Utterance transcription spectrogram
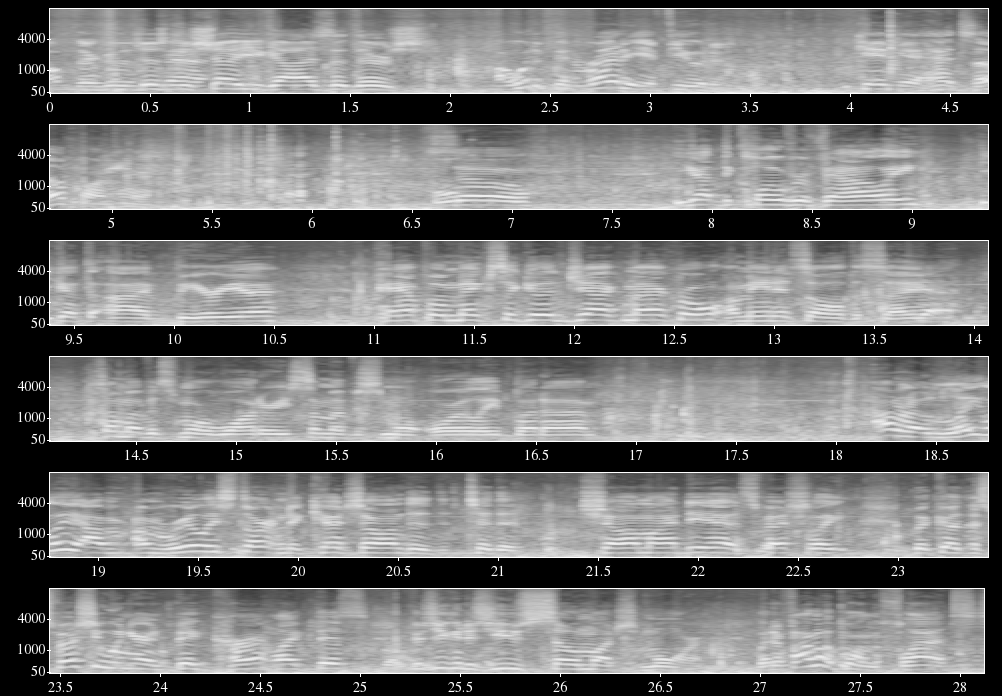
Oh, there goes just to show you guys that there's I would have been ready if you would have gave me a heads up on here. so, you got the Clover Valley, you got the Iberia. Pampa makes a good jack mackerel. I mean, it's all the same. Yeah. Some of it's more watery, some of it's more oily, but um, I don't know. Lately, I'm, I'm really starting to catch on to, to the chum idea, especially because especially when you're in big current like this, because you can just use so much more. But if I'm up on the flats,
